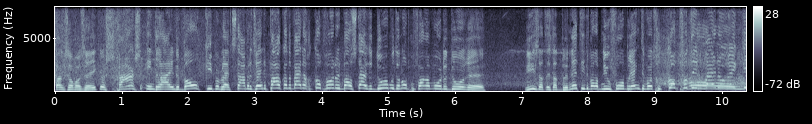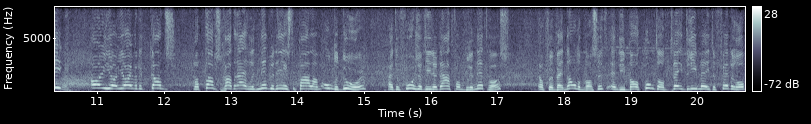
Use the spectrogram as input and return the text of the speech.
Langzaam maar zeker. Schaars indraaiende bal. Keeper blijft staan bij de tweede paal. Kan er bijna gekopt worden. De bal stuit het door. Moet dan opgevangen worden door... Uh, wie is dat? Is dat Brunet die de bal opnieuw voorbrengt? Er wordt gekopt van dichtbij door Rekiek. Oei, oei, oei, wat een kans. Want Tafs gaat er eigenlijk net bij de eerste paal aan onderdoor. Uit de voorzet die inderdaad van Brunet was. Of Wijnaldum was het. En die bal komt dan 2-3 meter verderop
